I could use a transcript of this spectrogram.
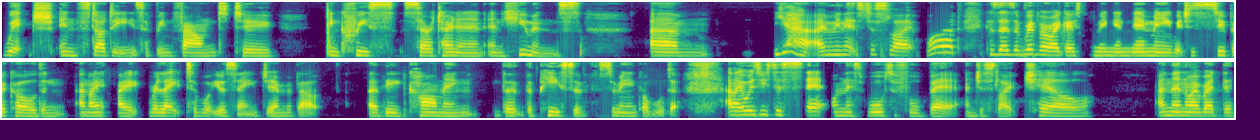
which in studies have been found to increase serotonin in, in humans. Um, yeah, I mean, it's just like what? Because there's a river I go swimming in near me, which is super cold, and and I I relate to what you're saying, Jim, about uh, the calming, the the peace of swimming in cold water. And I always used to sit on this waterfall bit and just like chill. And then I read this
